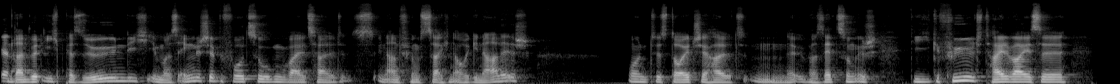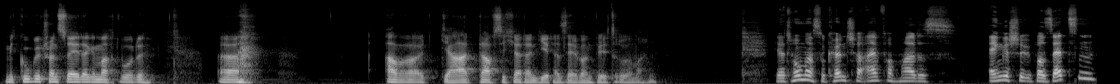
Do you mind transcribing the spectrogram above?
Genau. dann würde ich persönlich immer das Englische bevorzugen, weil es halt in Anführungszeichen Originale ist. Und das Deutsche halt eine Übersetzung ist, die gefühlt teilweise mit Google Translator gemacht wurde. Äh, aber ja, darf sich ja dann jeder selber ein Bild drüber machen. Ja, Thomas, du könntest ja einfach mal das Englische übersetzen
